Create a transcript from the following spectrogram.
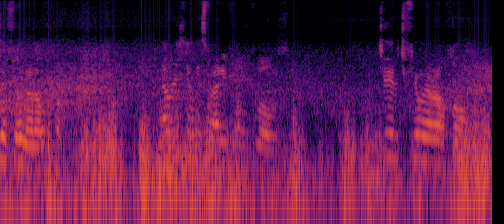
the funeral. Everything is very close. Church, funeral home.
